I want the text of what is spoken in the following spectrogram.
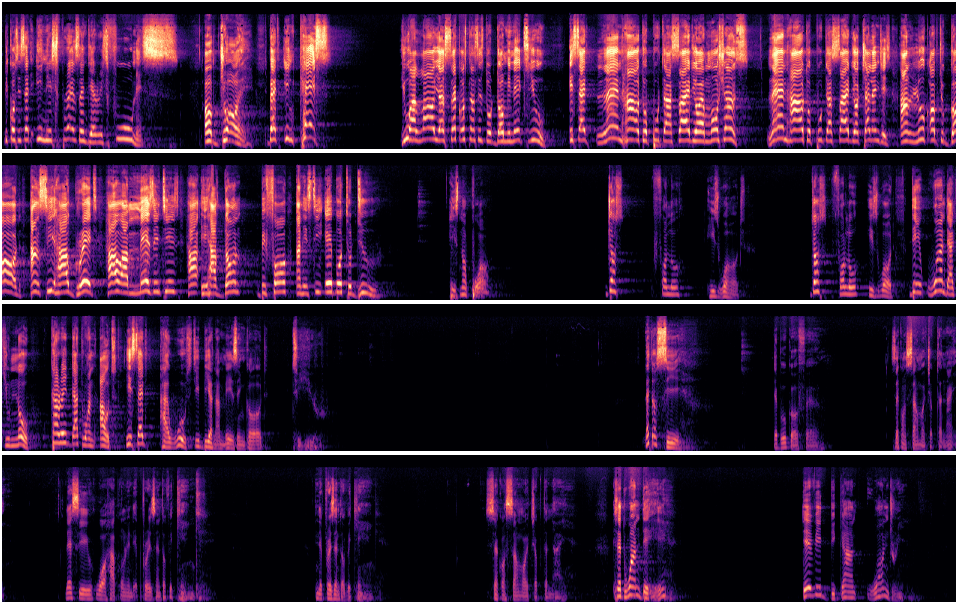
Because he said, In his presence there is fullness of joy. But in case you allow your circumstances to dominate you, he said, Learn how to put aside your emotions. Learn how to put aside your challenges and look up to God and see how great, how amazing things He have done before and He's still able to do. He's not poor. Just follow His word. Just follow His word. The one that you know, carry that one out. He said, I will still be an amazing God to you. Let us see the book of uh, Samuel, chapter 9. Let's see what happened in the presence of a king. In the presence of a king. 2 Samuel, chapter 9. He said, One day, David began wondering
